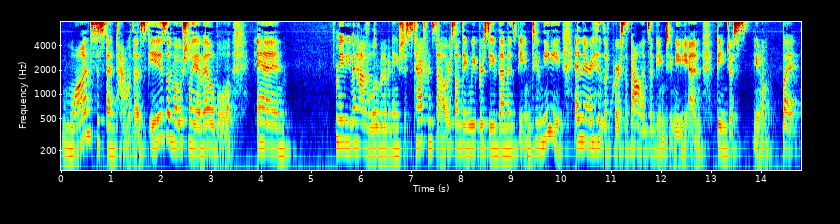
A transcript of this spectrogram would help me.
wants to spend time with us, is emotionally available, and maybe even has a little bit of an anxious attachment style or something, we perceive them as being too needy. And there is, of course, the balance of being too needy and being just, you know, but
